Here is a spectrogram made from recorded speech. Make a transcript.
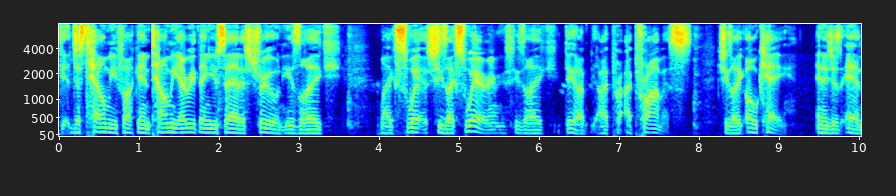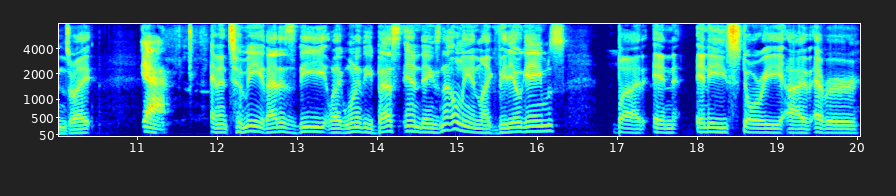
just tell me fucking tell me everything you said is true and he's like like swear she's like swear and she's like dude I I, pr- I promise. She's like okay and it just ends, right? Yeah. And then to me that is the like one of the best endings not only in like video games but in any story i've ever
